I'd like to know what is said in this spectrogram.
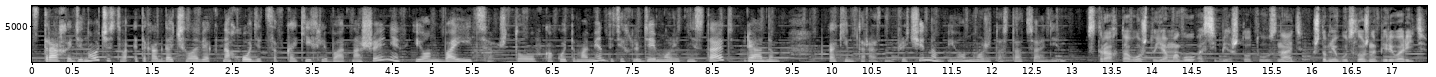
Страх одиночества – это когда человек находится в каких-либо отношениях, и он боится, что в какой-то момент этих людей может не стать рядом по каким-то разным причинам, и он может остаться один страх того, что я могу о себе что-то узнать, что мне будет сложно переварить.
